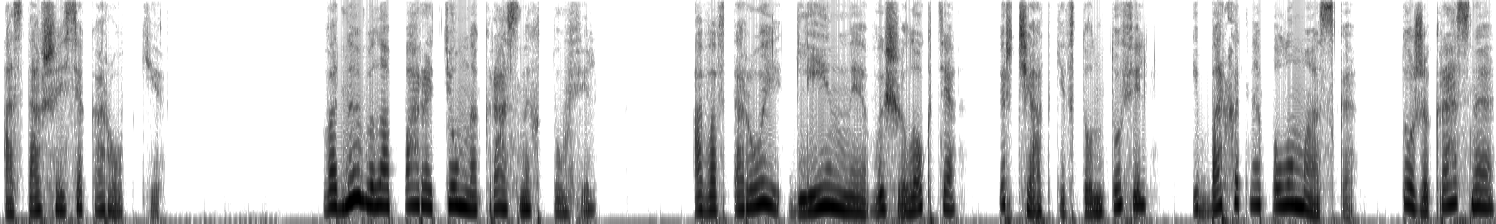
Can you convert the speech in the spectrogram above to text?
оставшиеся коробки. В одной была пара темно-красных туфель, а во второй длинные, выше локтя, перчатки в тон туфель и бархатная полумаска, тоже красная,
